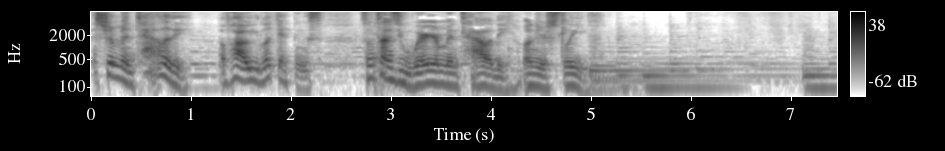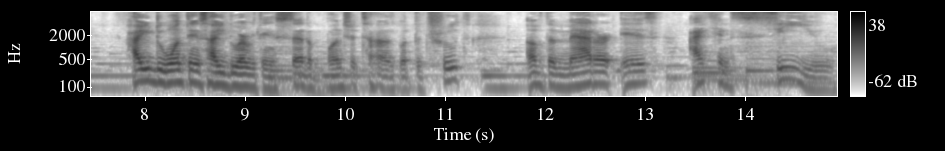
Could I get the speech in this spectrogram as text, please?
It's your mentality of how you look at things. Sometimes you wear your mentality on your sleeve. How you do one thing is how you do everything. Said a bunch of times, but the truth of the matter is, I can see you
